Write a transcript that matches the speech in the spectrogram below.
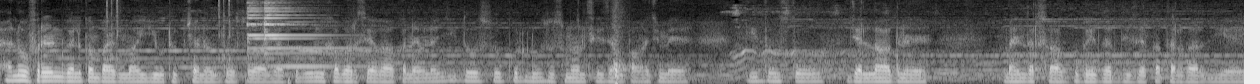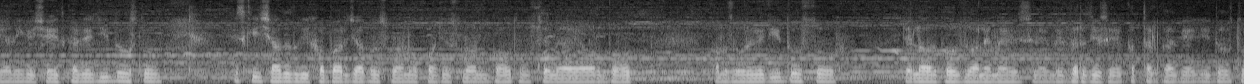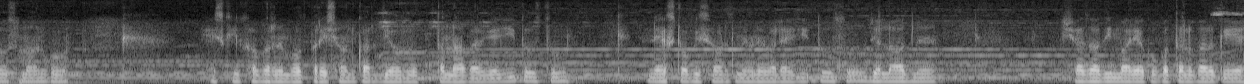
Hello friend, welcome back my YouTube channel. दोस्तों, आज आपको पूरी खबर से आगाह करने वाले हैं। जी दोस्तों कुल्लूस उस्मान सीज़न पाँच में जी दोस्तों, जल्लाद ने महेंद्र साहब को बेदर्दी से कत्ल कर दिया है, यानी कि शहीद कर दिया। जी दोस्तों, इसकी शहादत की खबर जब उस्मान को पहुँची। उस्मान बहुत गुस्से में आया और बहुत कमज़ोर है। जी दोस्तों, जल्लाद बहुत वाले में इसने बेदर्दी से कत्ल कर दिया। जी दोस्तों, उस्मान को इसकी खबर ने बहुत परेशान कर दिया और तन्हा कर दिया जी दोस्तों नेक्स्ट एपिसोड में होने वाला है। जी दोस्तों जल्लाद ने शहजादी मारिया को कत्ल करके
